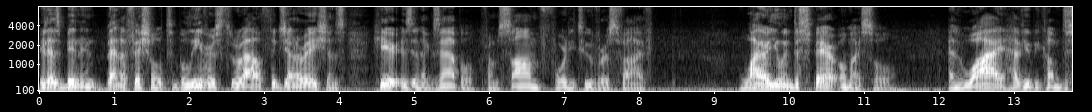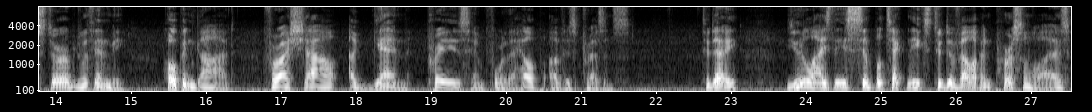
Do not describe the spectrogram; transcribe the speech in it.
It has been beneficial to believers throughout the generations. Here is an example from Psalm 42, verse 5. Why are you in despair, O my soul? And why have you become disturbed within me? Hope in God, for I shall again praise him for the help of his presence. Today, utilize these simple techniques to develop and personalize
